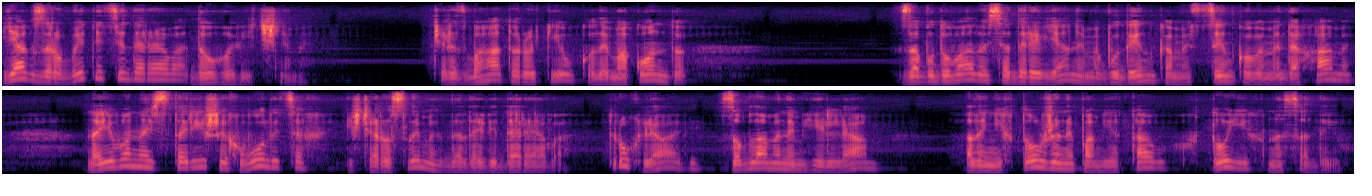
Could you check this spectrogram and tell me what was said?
як зробити ці дерева довговічними. Через багато років, коли Макондо забудувалося дерев'яними будинками з цинковими дахами, на його найстаріших вулицях іще росли мигдалеві дерева, трухляві, з обламаним гіллям, але ніхто вже не пам'ятав, хто їх насадив.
